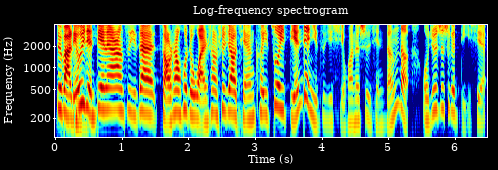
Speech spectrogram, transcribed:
对吧？留一点电量，让自己在早上或者晚上睡觉前可以做一点点你自己喜欢的事情，等等。我觉得这是个底线。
